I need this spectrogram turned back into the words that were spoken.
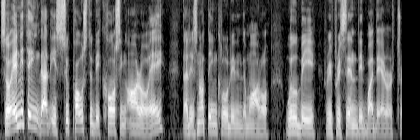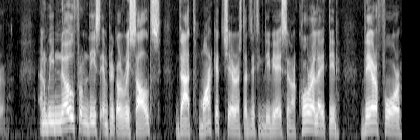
So anything that is supposed to be causing ROA that is not included in the model will be represented by the error term. And we know from these empirical results that market share and strategic deviation are correlated. Therefore,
